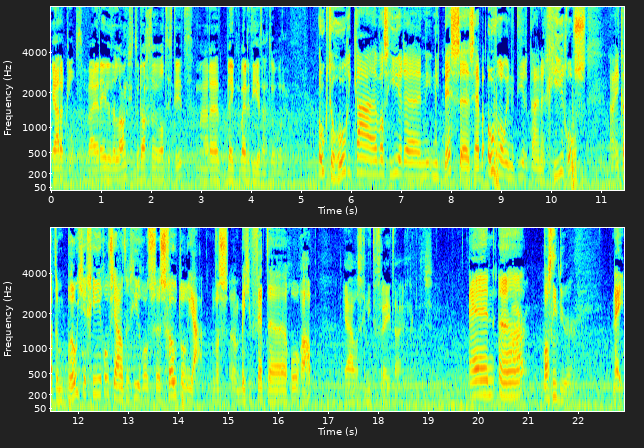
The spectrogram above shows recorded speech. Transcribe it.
Ja, dat klopt. Wij reden er langs en toen dachten we, wat is dit? Maar het bleek bij de diertuin te horen. Ook de horeca was hier uh, niet, niet, best. Uh, ze hebben overal in de dierentuinen gyros. Nou, ik had een broodje gyros. Jij had een gyros uh, schotel. Ja, was een beetje vette, gore hap. Ja, was niet te vreten eigenlijk. Dus. En, maar was niet duur. Nee.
